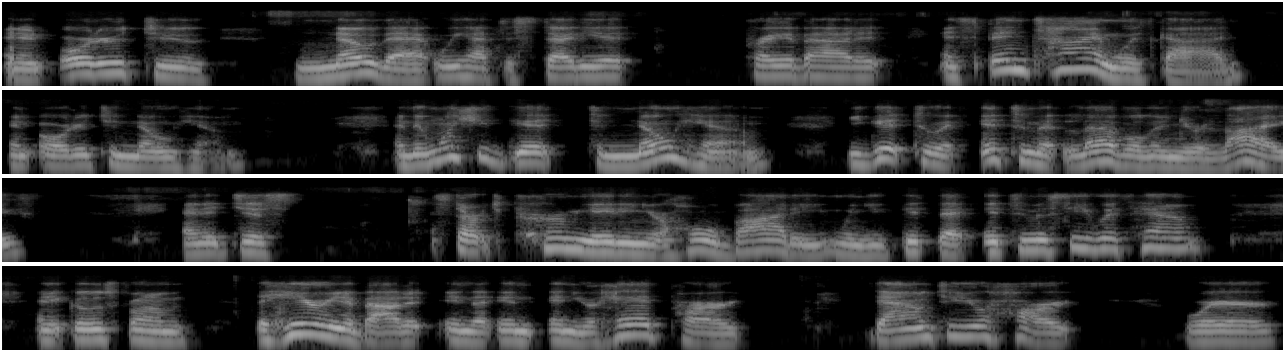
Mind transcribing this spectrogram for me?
And in order to know that, we have to study it, pray about it, and spend time with God in order to know Him. And then once you get to know Him, you get to an intimate level in your life, and it just starts permeating your whole body when you get that intimacy with Him. And it goes from the hearing about it in the in, in your head part down to your heart where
